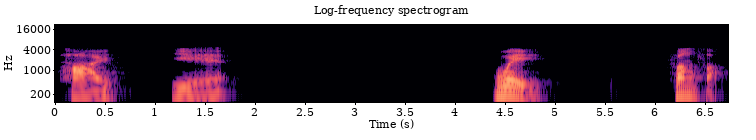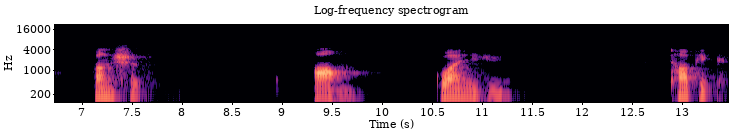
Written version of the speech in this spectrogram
还也 Way, 方法方式 on 关于 topic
